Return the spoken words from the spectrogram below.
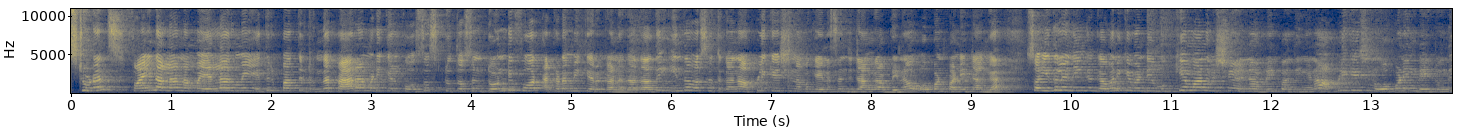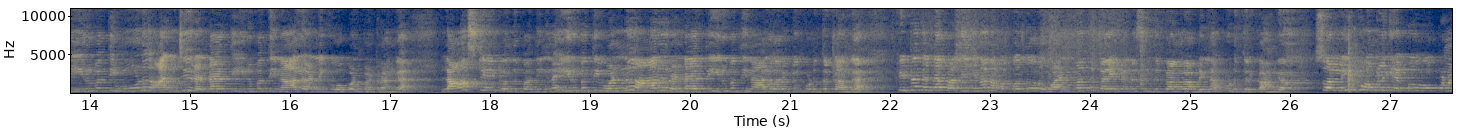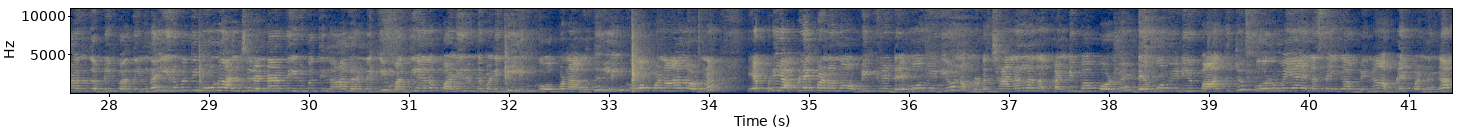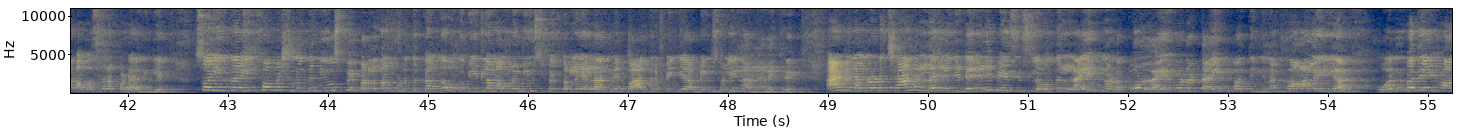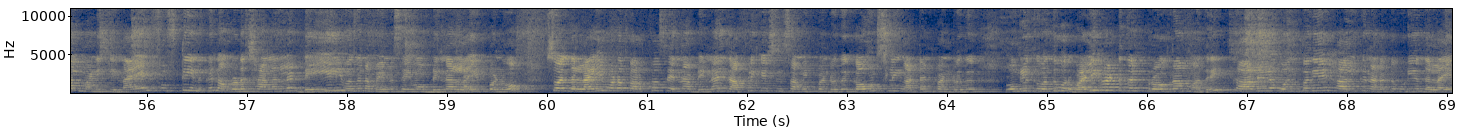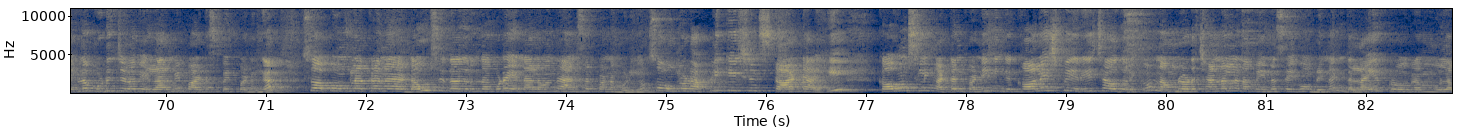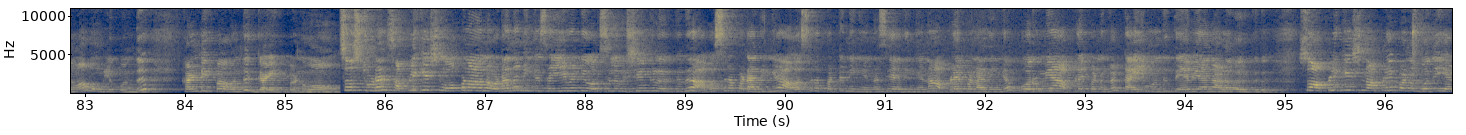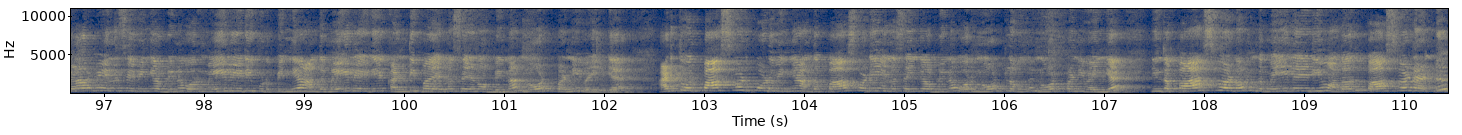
Students ஃபைனலாக நம்ம எல்லாருமே எதிர்பார்த்துட்டு இருந்த paramedical courses two thousand twenty four academic இருக்கானது அதாவது இந்த வருஷத்துக்கான அப்ளிகேஷன் நமக்கு என்ன செஞ்சுட்டாங்க அப்படின்னா ஓப்பன் பண்ணிட்டாங்க. ஸோ இதில் நீங்கள் கவனிக்க வேண்டிய முக்கியமான விஷயம் என்ன அப்படின்னு பார்த்தீங்கன்னா அப்ளிகேஷன் ஓப்பனிங் டேட் வந்து இருபத்தி மூணு அஞ்சு ரெண்டாயிரத்தி இருபத்தி நாலு அன்னைக்கு ஓப்பன் பண்ணுறாங்க லாஸ்ட் டேட் வந்து பார்த்தீங்கன்னா இருபத்தி ஒன்று ஆறு ரெண்டாயிரத்தி இருபத்தி நாலு வரைக்கும் கொடுத்துருக்காங்க. கிட்டத்தட்ட பார்த்தீங்கன்னா நமக்கு வந்து ஒரு ஒன் மந்த் டைம் என்ன செஞ்சுருக்காங்க அப்படின்னா கொடுத்துருக்காங்க. ஸோ லிங்க் உங்களுக்கு எப்போ ஓப்பன் ஆகுது அப்படின்னு பார்த்தீங்கன்னா இருபத்தி ரெண்டாயிரத்தி இருபத்தி நாலு அன்னைக்கு மத்தியானம் பன்னிரெண்டு மணிக்கு லிங்க் ஓப்பன் ஆகுது. லிங்க் ஓப்பன் ஆன உடனே எப்படி அப்ளை பண்ணணும் அப்படிங்கிற டெமோ வீடியோ நம்மளோட சேனல்ல நான் கண்டிப்பா போடுவேன். டெமோ வீடியோ பார்த்துட்டு பொறுமையா என்ன செய்யுங்க அப்படின்னா அப்ளை பண்ணுங்க. அவசரப்படாதீங்க. ஸோ இந்த இன்ஃபர்மேஷன் வந்து நியூஸ் பேப்பர்ல தான் கொடுத்துருக்காங்க. உங்க வீட்டில் வாங்கின நியூஸ் பேப்பர்ல எல்லாருமே பார்த்துருப்பீங்க அப்படின்னு சொல்லி நான் நினைக்கிறேன். அண்ட் நம்மளோட சேனல்ல எங்க டெய்லி பேசிஸ்ல வந்து லைவ் நடக்கும். லைவோட டைம் பார்த்தீங்கன்னா காலையில ஒன்பதே கால் மணிக்கு நைன் ஃபிஃப்டீனுக்கு நம்மளோட சேனல்ல டெய்லி வந்து நம்ம என்ன செய்வோம் அப்படின்னா லைவ் பண்ணுவோம். ஸோ இந்த லைவோட பர்பஸ் என்ன அப்படின்னா இந்த அப்ளிகேஷன் சப்மிட் பண்றது கவுன்சிலிங் அட்டன் பண்றது உங்களுக்கு வந்து ஒரு வழிகாட்டுதல் ப்ரோக்ராம் மாதிரி காலையில் ஒன்பதே ஹாலுக்கு நடக்கக்கூடிய அந்த லைவ்ல முடிஞ்ச அளவு எல்லாருமே பார்ட்டிசிபேட் பண்ணுங்க. ஸோ அப்போ உங்களுக்கான டவுட்ஸ் ஏதாவது இருந்தால் கூட என்னால் வந்து ஆன்சர் பண்ண முடியும். ஸோ உங்களோட அப்ளிகேஷன் ஸ்டார்ட் ஆகி கவுன்சிலிங் அட்டன் பண்ணி நீங்கள் காலேஜ் போய் ரீச் ஆகுது வரைக்கும் நம்மளோட சேனலில் நம்ம என்ன செய்வோம் அப்படின்னா இந்த லைவ் ப்ரோக்ராம் மூலமாக உங்களுக்கு வந்து கண்டிப்பாக வந்து கைட் பண்ணுவோம். ஸோ ஸ்டூடெண்ட்ஸ் அப்ளிகேஷன் ஓப்பன் ஆன உடனே நீங்க செய்ய வேண்டிய ஒரு சில விஷயங்கள் இருக்குது அவசரப்படாதீங்க அவசரப்பட்டு நீங்க என்ன செய்யாதீங்கன்னா அப்ளை பண்ணாதீங்க. பொறுமையா அப்ளை பண்ணுங்க. டைம் வந்து தேவையான அளவு இருக்குது. ஸோ அப்ளிகேஷன் அப்ளை பண்ணும்போது எல்லாருமே என்ன செய்வீங்க அப்படின்னா ஒரு மெயில் ஐடி கொடுப்பீங்க. அந்த மெயில் ஐடியை கண்டிப்பா என்ன செய்யணும் அப்படின்னா நோட் பண்ணி வைங்க. அடுத்து ஒரு பாஸ்வேர்டு போடுவீங்க. அந்த பாஸ்வேர்டையும் என்ன செய்யுங்க அப்படின்னா ஒரு நோட்ல வந்து நோட் பண்ணி வைங்க. இந்த பாஸ்வேர்டும் இந்த மெயில் ஐடியும் அதாவது பாஸ்வேர்டு அண்டு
